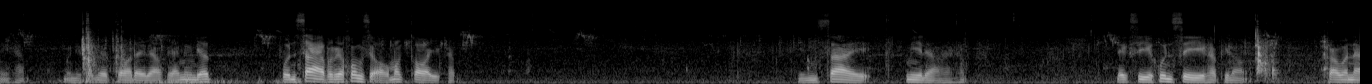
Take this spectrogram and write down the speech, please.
นี่ครับมันนี้เพิ่นก็กอได้แล้วแผงหนึ่งเดี๋ยวฝนซ่าเพิ่นก็คงจะออกมากออีกครับหินทรายมีแล้วนะครับ เลขสี่คูณสี่ครับพี่น้องกาวไน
